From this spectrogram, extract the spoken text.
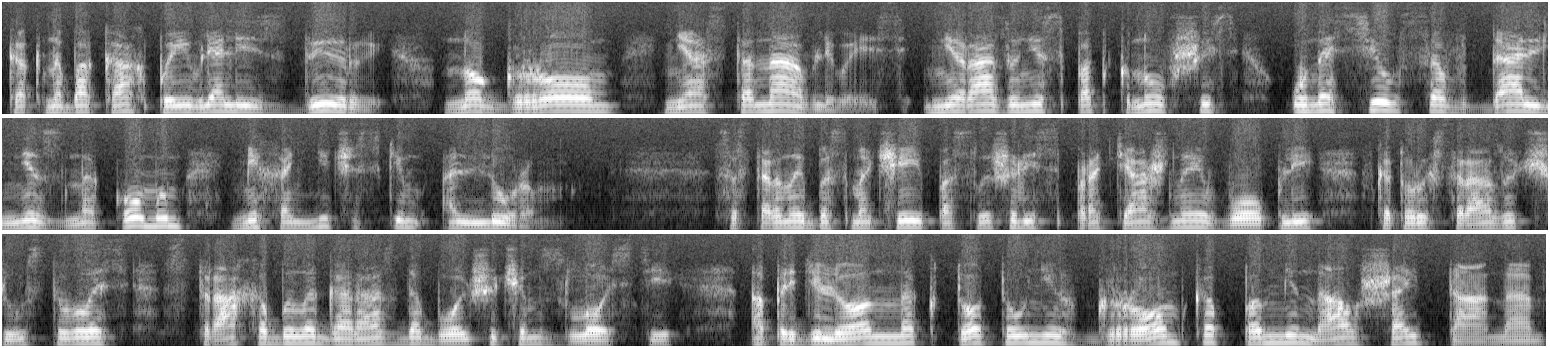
как на боках появлялись дыры, но гром, не останавливаясь, ни разу не споткнувшись, уносился вдаль незнакомым механическим аллюром. Со стороны басмачей послышались протяжные вопли, в которых сразу чувствовалось, страха было гораздо больше, чем злости. Определенно, кто-то у них громко поминал шайтана.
